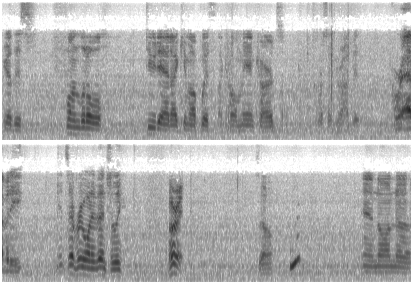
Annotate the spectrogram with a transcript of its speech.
I got this fun little doodad I came up with. I call man cards. Course, I dropped it. Gravity gets everyone eventually. All right. So, and on uh,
